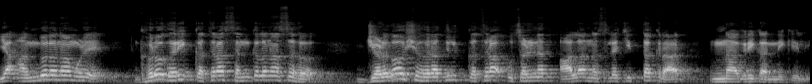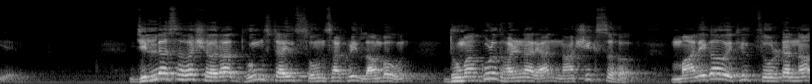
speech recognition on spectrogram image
या आंदोलनामुळे घरोघरी कचरा संकलनासह जळगाव शहरातील कचरा उचलण्यात आला नसल्याची तक्रार नागरिकांनी केली आहे. जिल्ह्यासह शहरात धूम स्टाईल सोनसाखळी लांबवून धुमाकूळ घालणाऱ्या नाशिकसह मालेगाव येथील चोरट्यांना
